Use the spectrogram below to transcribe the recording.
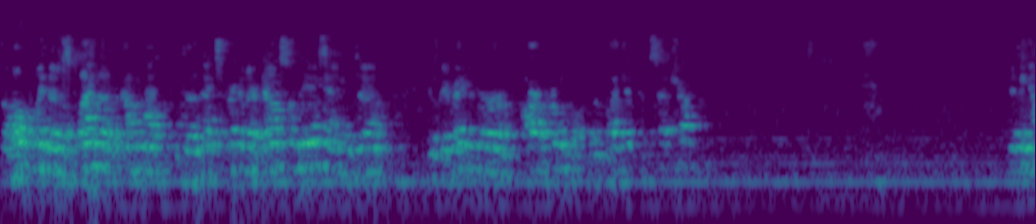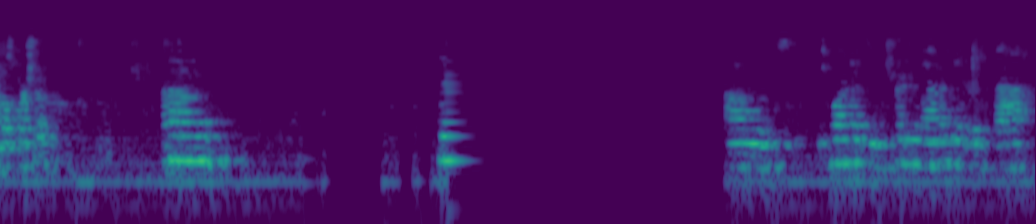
So hopefully there's a plan that will come at the next regular council meeting and, uh, it'll be ready for our approval, the budget, etc. Anything else, Marcia? Um, there, um, one of the train navigators back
